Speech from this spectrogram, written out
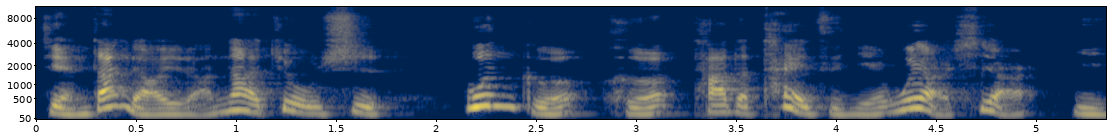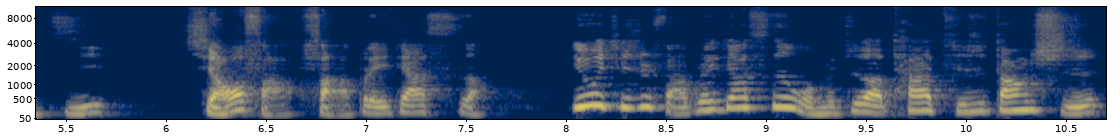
简单聊一聊，那就是温格和他的太子爷威尔希尔以及小法法布雷加斯啊。因为其实法布雷加斯，我们知道他其实当时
